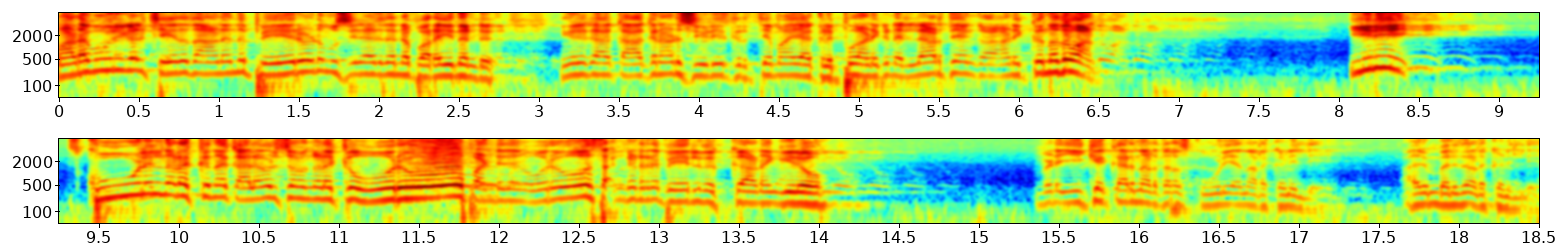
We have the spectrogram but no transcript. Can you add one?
മടവൂരികൾ ചെയ്തതാണെന്ന് പേരോട് മുസ്ലിംകാർ തന്നെ പറയുന്നുണ്ട്. നിങ്ങൾക്ക് ആ കാക്കനാട് സി കൃത്യമായി ആ ക്ലിപ്പ് കാണിക്കണം എല്ലായിടത്തും ഞാൻ കാണിക്കുന്നതുമാണ്. ഇനി സ്കൂളിൽ നടക്കുന്ന കലോത്സവങ്ങളൊക്കെ ഓരോ പണ്ഡിതൻ ഓരോ സംഘടന പേരിൽ വെക്കുകയാണെങ്കിലോ ഇവിടെ ഈ കെക്കാരൻ നടത്തുന്ന സ്കൂളിൽ ഞാൻ നടക്കണില്ലേ? അതിലും വലുത് നടക്കണില്ലേ?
